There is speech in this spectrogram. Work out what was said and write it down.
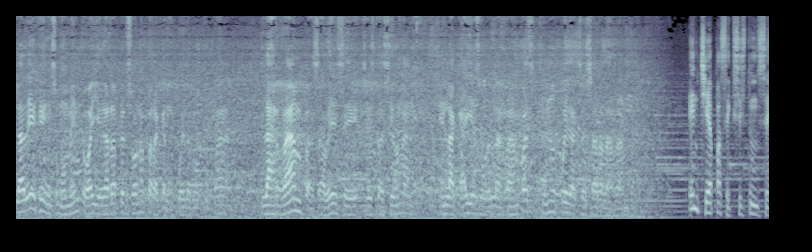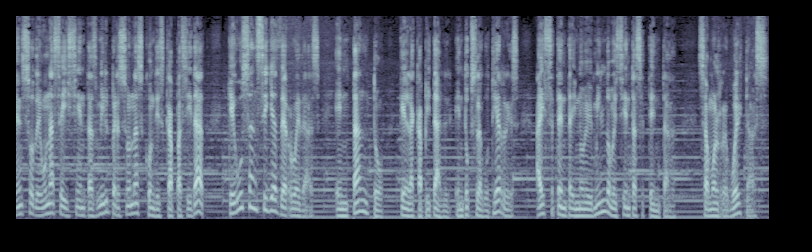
la dejen en su momento, va a llegar la persona para que la puedan ocupar. Las rampas a veces se estacionan en la calle sobre las rampas y no puede accesar a la rampa. En Chiapas existe un censo de unas 600.000 personas con discapacidad que usan sillas de ruedas, en tanto que en la capital, en Tuxtla Gutiérrez, hay 79.970. Samuel Revueltas,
